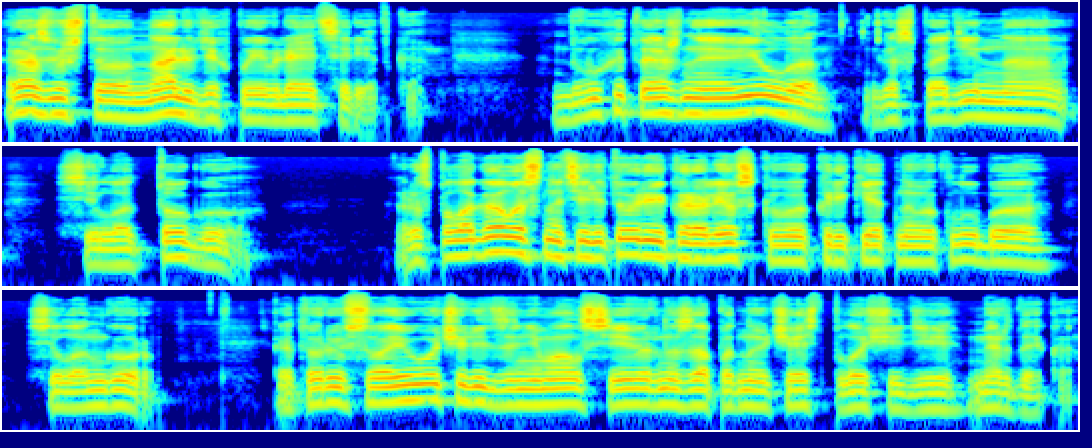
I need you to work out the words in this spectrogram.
разве что на людях появляется редко. Двухэтажная вилла господина Силатого располагалась на территории королевского крикетного клуба Силангор, который в свою очередь занимал северно-западную часть площади Мердека.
